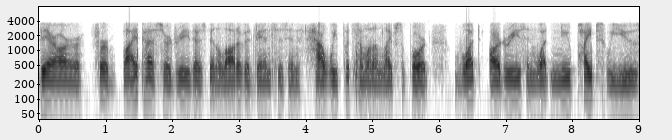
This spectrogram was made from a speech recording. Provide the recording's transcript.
There are, for bypass surgery, there's been a lot of advances in how we put someone on life support, what arteries and what new pipes we use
